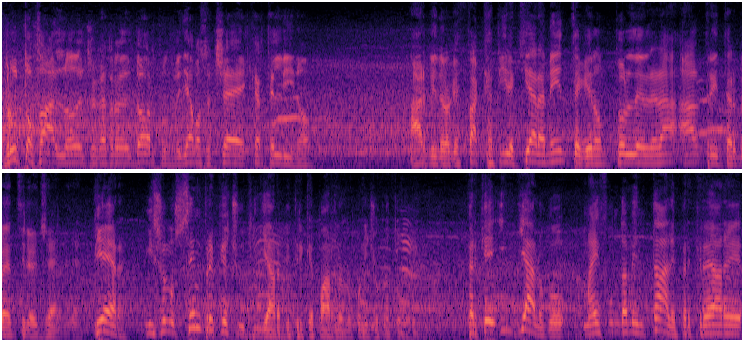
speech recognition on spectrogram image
Brutto fallo del giocatore del Dortmund. Vediamo se c'è il cartellino. Arbitro che fa capire chiaramente che non tollererà altri interventi del genere. Pier, mi sono sempre piaciuti gli arbitri che parlano con i giocatori, perché il dialogo ma è fondamentale per creare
